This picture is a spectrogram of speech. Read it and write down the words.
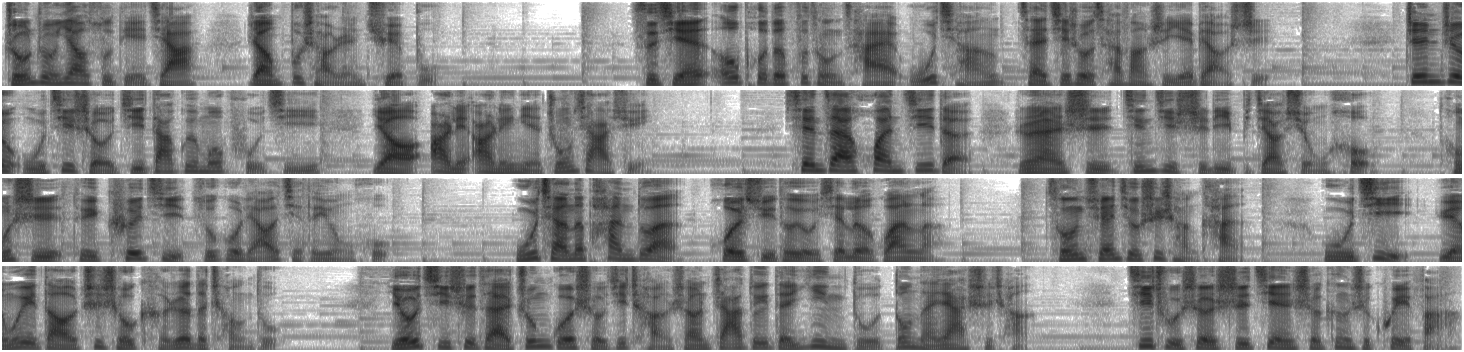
种种要素叠加，让不少人却步。此前，OPPO 的副总裁吴强在接受采访时也表示，真正五 G 手机大规模普及要二零二零年中下旬。现在换机的仍然是经济实力比较雄厚，同时对科技足够了解的用户。吴强的判断或许都有些乐观了。从全球市场看，五 G 远未到炙手可热的程度。尤其是在中国手机厂商扎堆的印度、东南亚市场，基础设施建设更是匮乏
